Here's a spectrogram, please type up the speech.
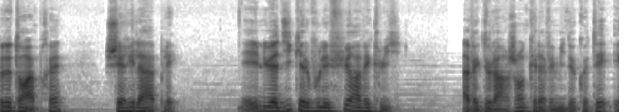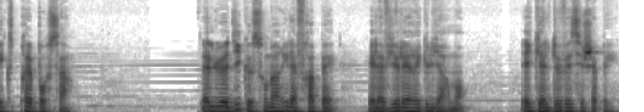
Peu de temps après, Chéri l'a appelé et lui a dit qu'elle voulait fuir avec lui, avec de l'argent qu'elle avait mis de côté exprès pour ça. Elle lui a dit que son mari la frappait et la violait régulièrement, et qu'elle devait s'échapper.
